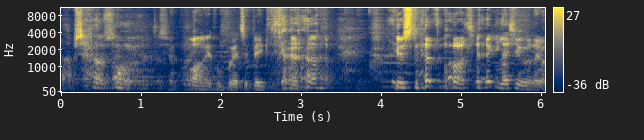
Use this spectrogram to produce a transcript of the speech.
Dobrze. O, mnie pompujecie pięknie. Już teraz zobacz, ile siły dają.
